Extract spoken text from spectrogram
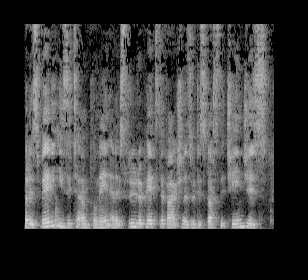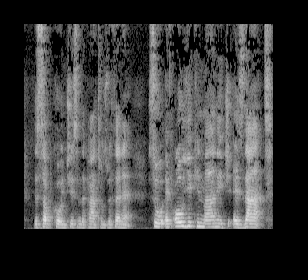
but it's very easy to implement, and it's through repetitive action, as we discussed, that changes the subconscious and the patterns within it. So if all you can manage is that,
